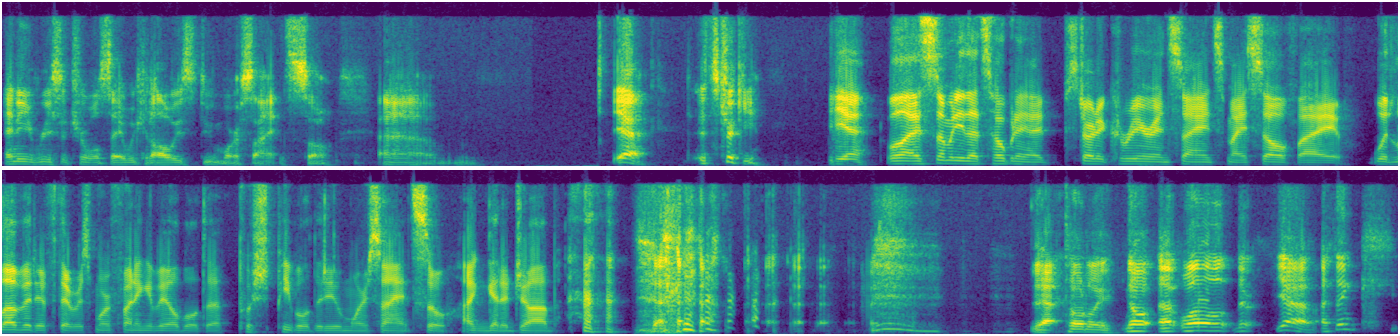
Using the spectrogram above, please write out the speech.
any researcher will say, we could always do more science. So um, yeah, it's tricky. Yeah, well, as somebody that's hoping to start a career in science myself, I would love it if there was more funding available to push people to do more science, so I can get a job. Yeah, totally. No, uh, well, there, yeah, I think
